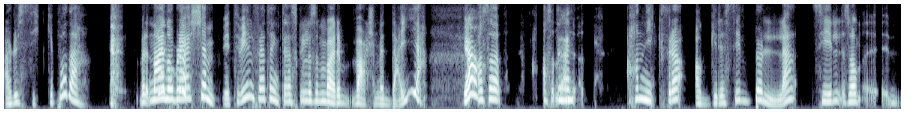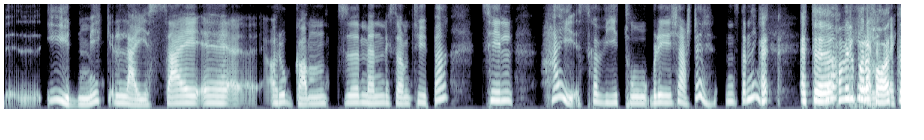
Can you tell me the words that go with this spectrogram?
er du sikker på det? Nei, nå ble jeg kjempe i tvil, for jeg tenkte jeg skulle liksom bare være som med deg, jeg. Ja. Altså, altså er- han gikk fra aggressiv bølle til sånn ydmyk, lei seg, eh, arrogant, men liksom type, til hei, skal vi to bli kjærester? Stemning. Et, Det eh, han ville bare ha et.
